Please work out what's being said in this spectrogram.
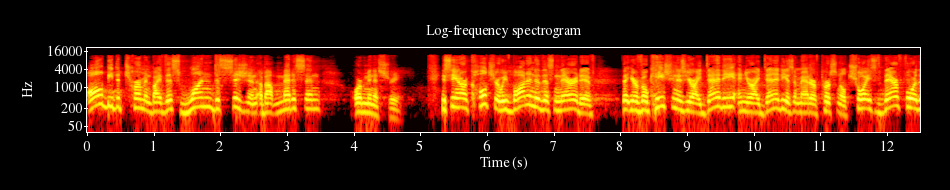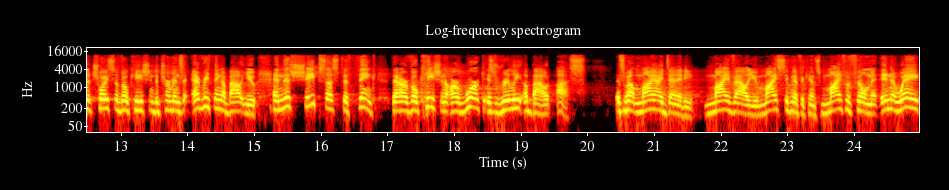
all be determined by this one decision about medicine or ministry. You see, in our culture, we've bought into this narrative that your vocation is your identity and your identity is a matter of personal choice. Therefore, the choice of vocation determines everything about you. And this shapes us to think that our vocation, our work, is really about us. It's about my identity, my value, my significance, my fulfillment. In a way,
